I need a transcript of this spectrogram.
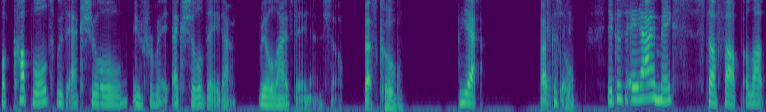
but coupled with actual information, actual data, real life data. So That's cool. yeah, That's because- cool. because AI makes stuff up a lot.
